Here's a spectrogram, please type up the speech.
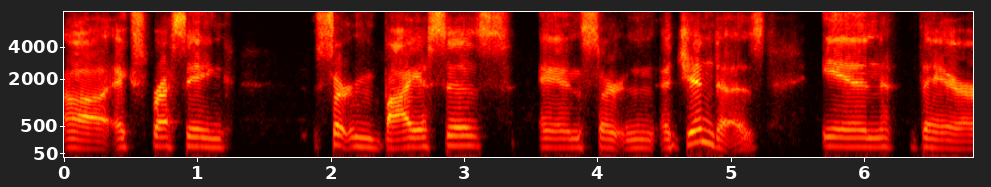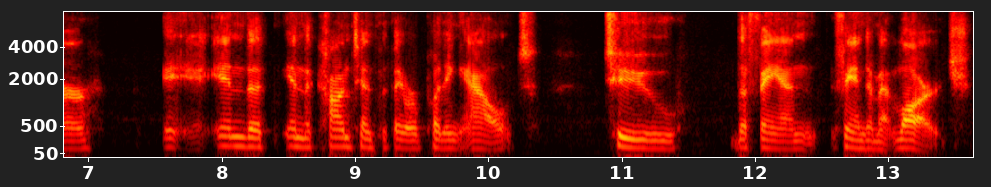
uh, expressing certain biases and certain agendas in their in the in the content that they were putting out to the fan fandom at large.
